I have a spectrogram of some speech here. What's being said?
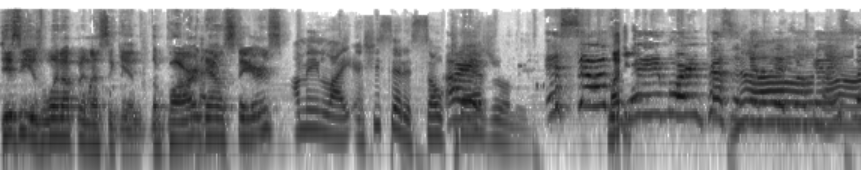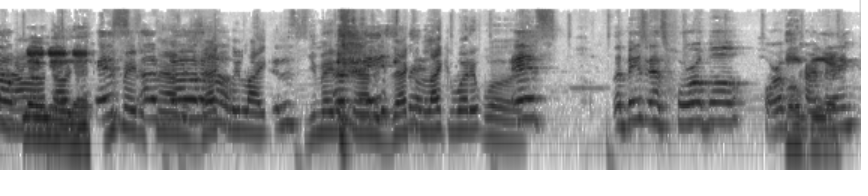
Dizzy is one up in us again. The bar downstairs. I mean, like, and she said it so right. casually. It sounds Like- way more impressive No, than it is. Okay, no, so no, No, no, no. no. You, you made it sound no, no. exactly like It's you made it sound exactly like what it was. It's the basement has horrible, horrible Oh, boy. carpeting,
